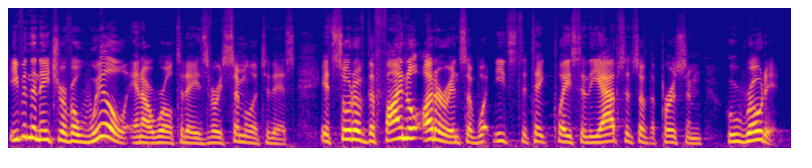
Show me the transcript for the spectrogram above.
Even the nature of a will in our world today is very similar to this. It's sort of the final utterance of what needs to take place in the absence of the person who wrote it.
